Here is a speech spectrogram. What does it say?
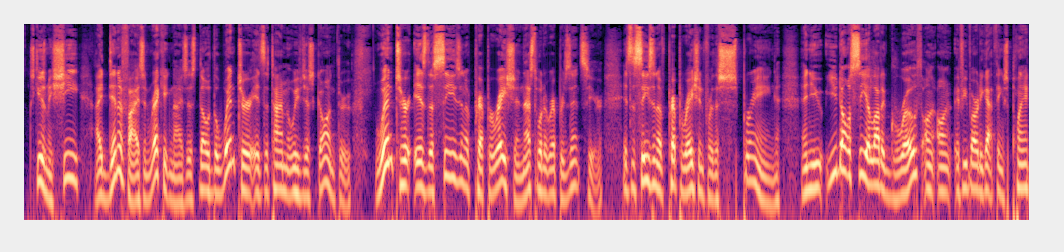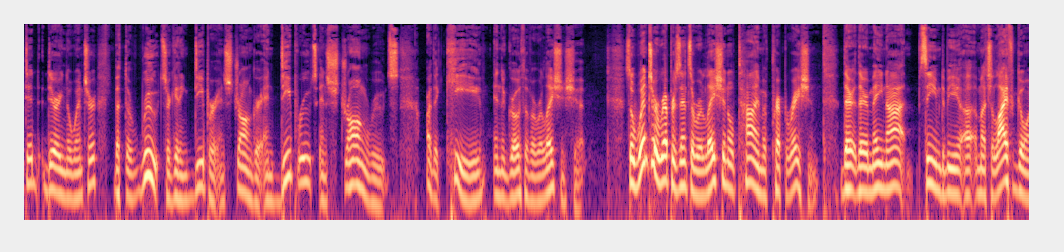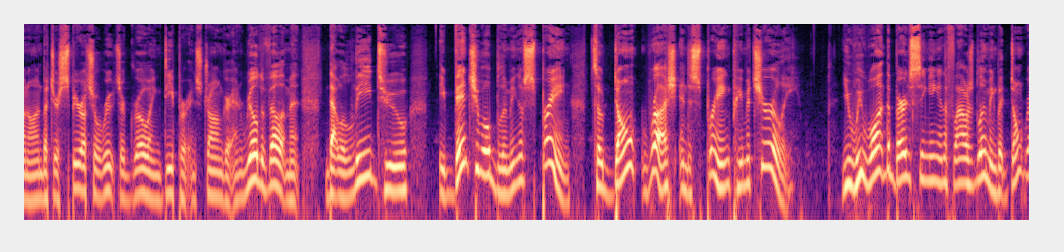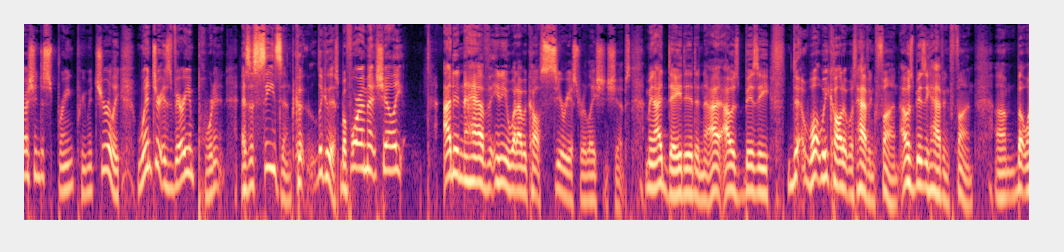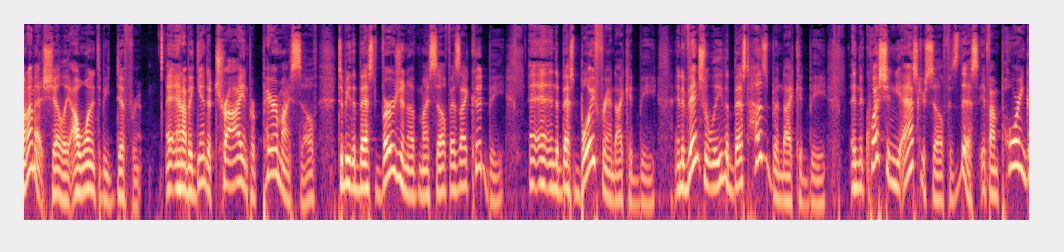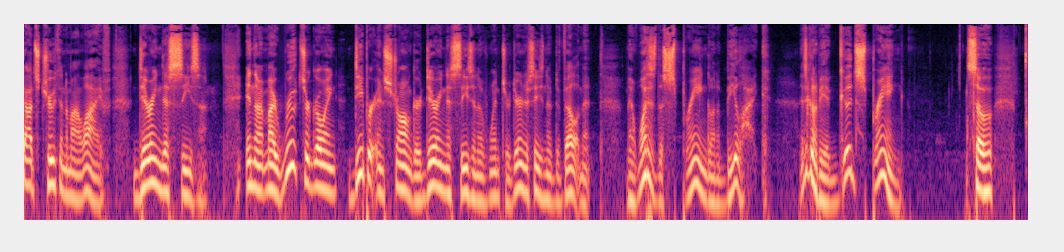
excuse me, she identifies and recognizes, though the winter is the time that we've just gone through. Winter is the season of preparation. That's what it represents here. It's the season of preparation for the spring. And you, you don't see a lot of growth on, on if you've already got things planted during the winter, but the roots are getting deeper and stronger. And deep roots and strong roots are the key in the growth of a relationship. So winter represents a relational time of preparation. There, there may not seem to be uh, much life going on, but your spiritual roots are growing deeper and stronger, and real development that will lead to eventual blooming of spring. So don't rush into spring prematurely. You, we want the birds singing and the flowers blooming, but don't rush into spring prematurely. Winter is very important as a season. Look at this. Before I met Shelly, I didn't have any what I would call serious relationships. I mean, I dated and I, I was busy. What we called it was having fun. I was busy having fun. Um, but when I met Shelly, I wanted to be different. And I began to try and prepare myself to be the best version of myself as I could be, and the best boyfriend I could be, and eventually the best husband I could be. And the question you ask yourself is this if I'm pouring God's truth into my life during this season, and my roots are growing deeper and stronger during this season of winter, during the season of development. Man, what is the spring going to be like? It's going to be a good spring. So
